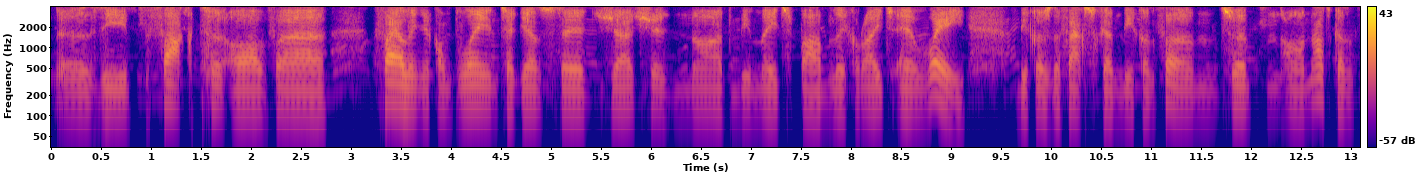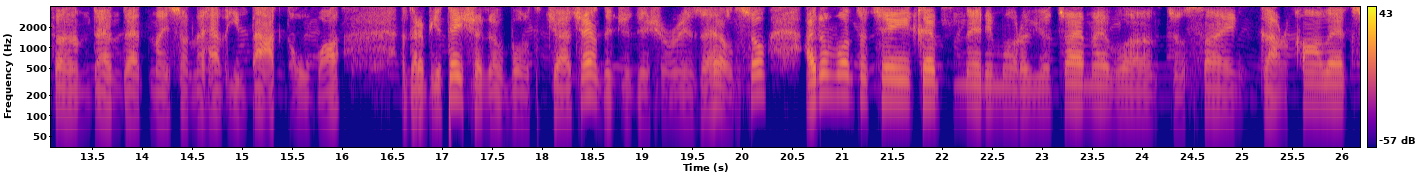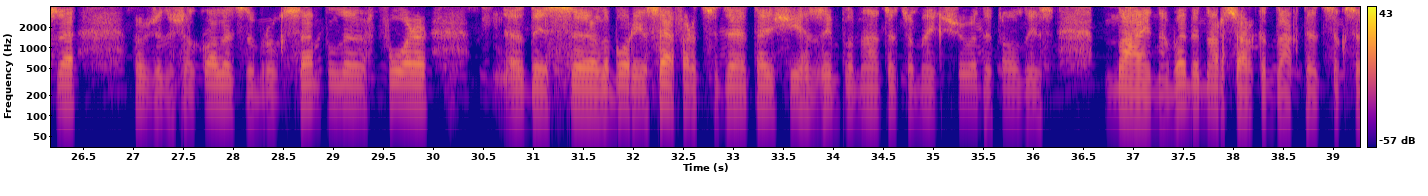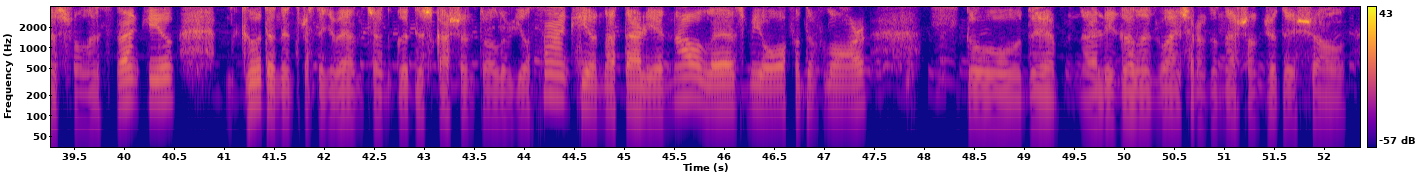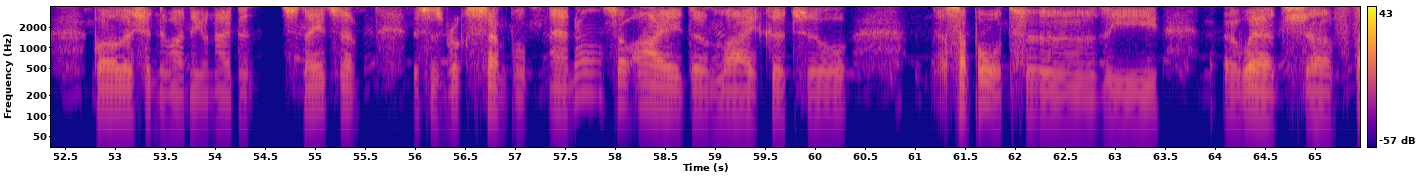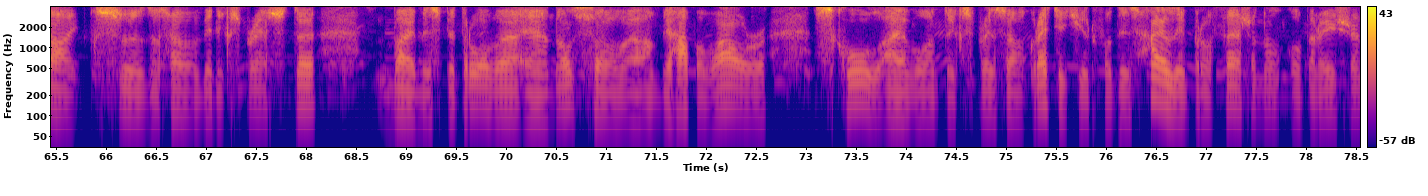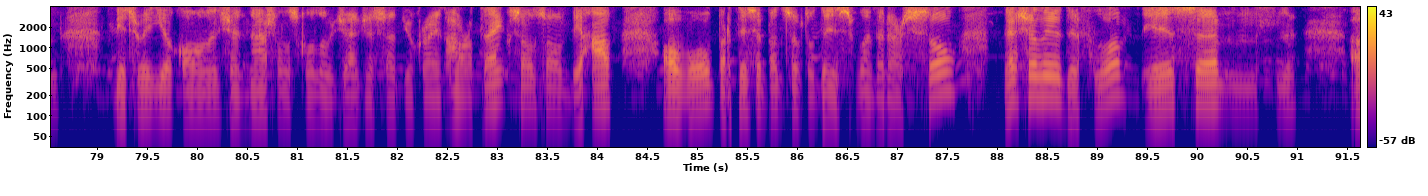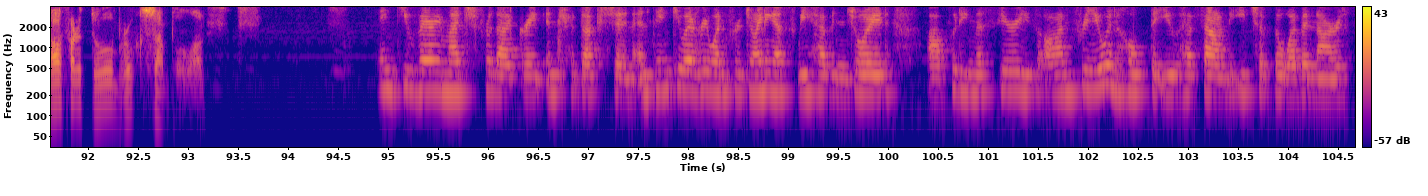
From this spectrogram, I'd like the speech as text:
uh, the fact of uh, filing a complaint against a judge should not be made public right away because the facts can be confirmed or not confirmed and that may certainly have impact over the reputation of both judge and the judiciary as a whole. So I don't want to take uh, any more of your time. I want to thank our colleagues uh, from Judicial College, the Brooks Sample, for uh, this uh, laborious efforts that uh, she has implemented to make sure that all these nine webinars are conducted successfully. Thank you. Good and interesting event and good discussion to all of you. Thank you, Natalia. Now let me offer the floor to the uh, legal advisor of the National Judicial College in Nevada, United States. This is Brooks Sample. And also I'd like to support uh, the uh, words of thanks uh, that have been expressed by Ms. Petrova and also uh, on behalf of our school, I want to express our gratitude for this highly professional cooperation between your college and National School of Judges of Ukraine. Our thanks also on behalf of all participants of today's webinar. So actually the floor is um, offered to Brooke Sample. Thank you very much for that great introduction. And thank you everyone for joining us. We have enjoyed uh, putting this series on for you and hope that you have found each of the webinars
